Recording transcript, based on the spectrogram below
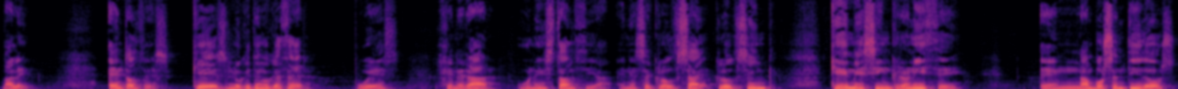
¿vale? Entonces, ¿qué es lo que tengo que hacer? Pues generar una instancia en ese Cloud, Cloud Sync que me sincronice en ambos sentidos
